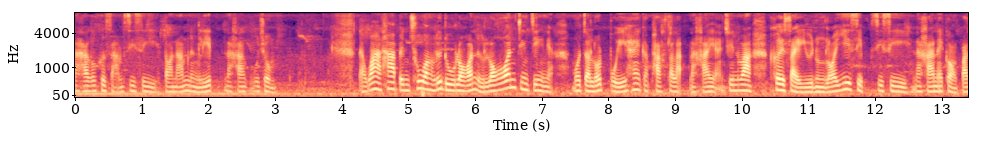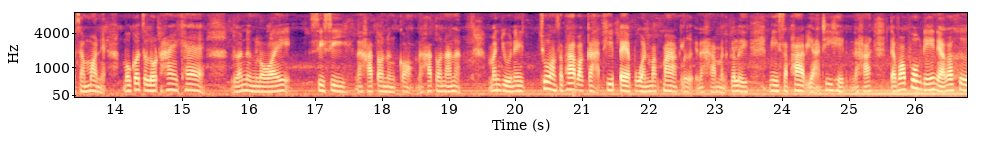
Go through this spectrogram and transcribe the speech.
นะคะ ก็คือ3ซีซีต่อน้ำหนึ่งลิตรนะคะคุณผู้ชม แต่ว่าถ้าเป็นช่วงฤดูร้อนหรือร้อนจริง ๆ เนี่ยโมจะลดปุ๋ยให้กับผักสลัดนะคะ อย่างเช่นว่าเคยใส่อยู่ 120ซีซีนะคะ ในกล่องปลาแซลมอนเนี่ยโมก็จะลดให้แค่เหลือ 100 ซีซีนะคะต่อหนึ่งกล่องนะคะ ตัวนั้นอะมันอยู่ในช่วงสภาพอากาศที่แปรปรวนมากๆเลยนะคะ มันก็เลยมีสภาพอย่างที่เห็นนะคะ แต่ว่าพวกนี้เนี่ยก็คือ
